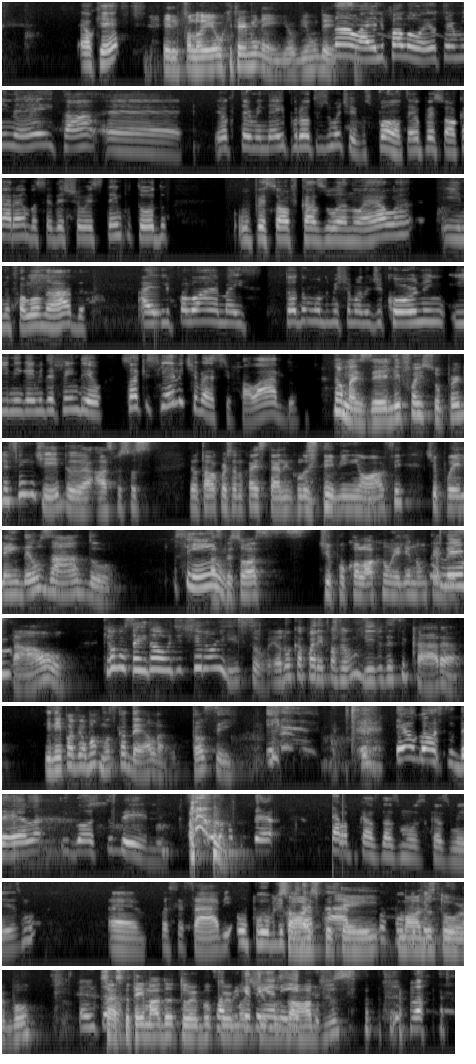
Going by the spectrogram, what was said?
é o quê? Ele falou, eu que terminei, eu vi um desses. Não, aí ele falou, eu terminei, tá? É, Eu que terminei por outros motivos. Ponto. Aí o pessoal, caramba, você deixou esse tempo todo o pessoal ficar zoando ela e não falou nada. Aí ele falou, ah, mas todo mundo me chamando de corno e ninguém me defendeu. Só que se ele tivesse falado, Não, mas ele foi super defendido. As pessoas. Eu tava conversando com a Estela, inclusive, em off. Tipo, ele é endeusado. sim, As pessoas, tipo, colocam ele num pedestal. Que eu não sei de onde tirou isso. Eu nunca parei pra ver um vídeo desse cara. E nem pra ver uma música dela. Então, assim. eu gosto dela e gosto dele. Eu gosto dela por causa das músicas mesmo. É, você sabe, o público Só já escutei sabe. modo já turbo. sabe. Só Então, escutei modo turbo por motivos óbvios.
